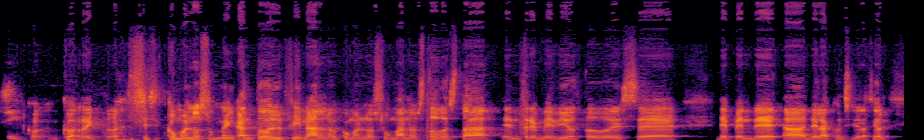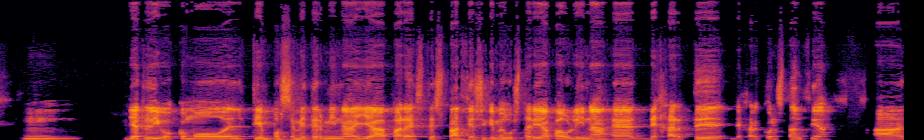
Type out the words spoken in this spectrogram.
Sí. correcto. como en los, me encantó el final, ¿no? Como en los humanos, todo está entre medio, todo es, eh, depende ah, de la consideración. Mm, ya te digo, como el tiempo se me termina ya para este espacio, sí que me gustaría, Paulina, eh, dejarte, dejar constancia ah,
